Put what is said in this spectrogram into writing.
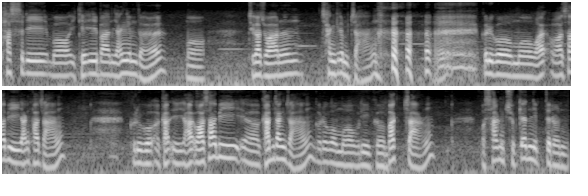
파슬리 뭐 이렇게 일반 양념들 뭐 제가 좋아하는 참기름장 그리고 뭐 와, 와사비 양파장 그리고 어, 가, 와사비 어, 간장장 그리고 뭐 우리 그 막장 뭐 상추 깻잎들은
